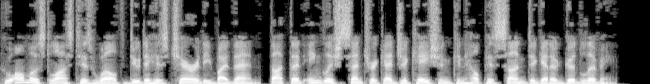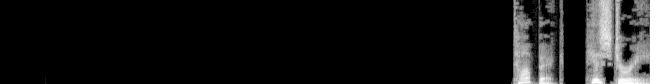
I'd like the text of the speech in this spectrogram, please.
who almost lost his wealth due to his charity by then, thought that English-centric education can help his son to get a good living. History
